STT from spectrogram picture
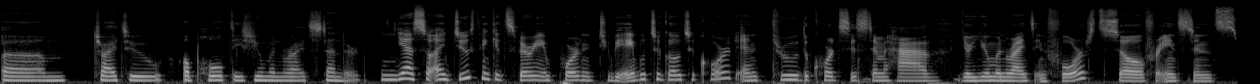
um, try to uphold these human rights standards. Yeah, so I do think it's very important to be able to go to court and through the court system have your human rights enforced. So, for instance,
